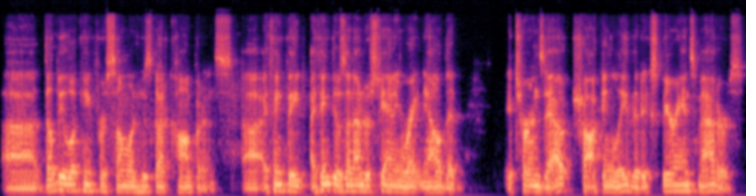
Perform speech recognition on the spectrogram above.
uh, they'll be looking for someone who's got competence. Uh, I think they, I think there's an understanding right now that it turns out, shockingly, that experience matters.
